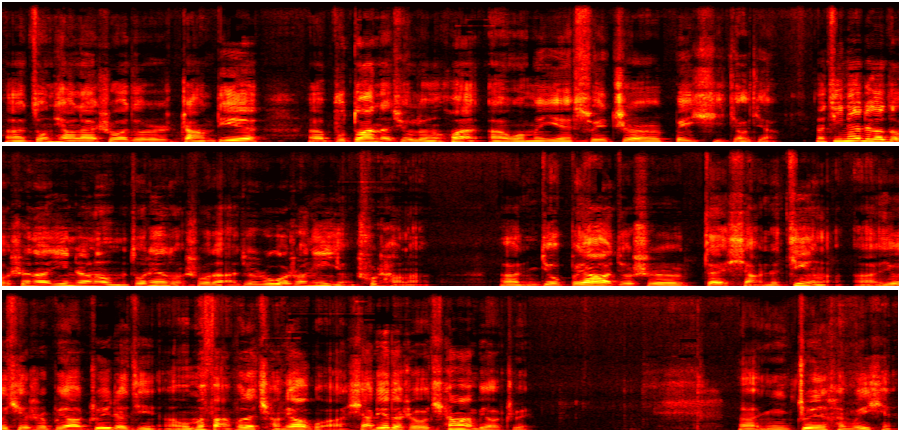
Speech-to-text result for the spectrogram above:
啊，总体上来说就是涨跌呃不断的去轮换啊，我们也随之而悲喜交加。那今天这个走势呢，印证了我们昨天所说的，就如果说你已经出场了，啊，你就不要就是在想着进了啊，尤其是不要追着进啊。我们反复的强调过啊，下跌的时候千万不要追，啊，你追很危险。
